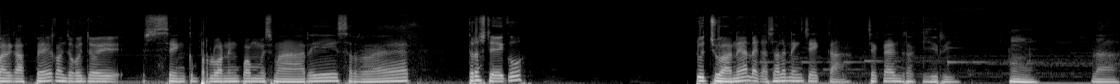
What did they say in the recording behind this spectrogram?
mari kabeh kanca-kanca sing keperluan ning pom wis mari seret terus dia iku tujuannya nek gak salah ning CK CK Indragiri Heeh. lah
